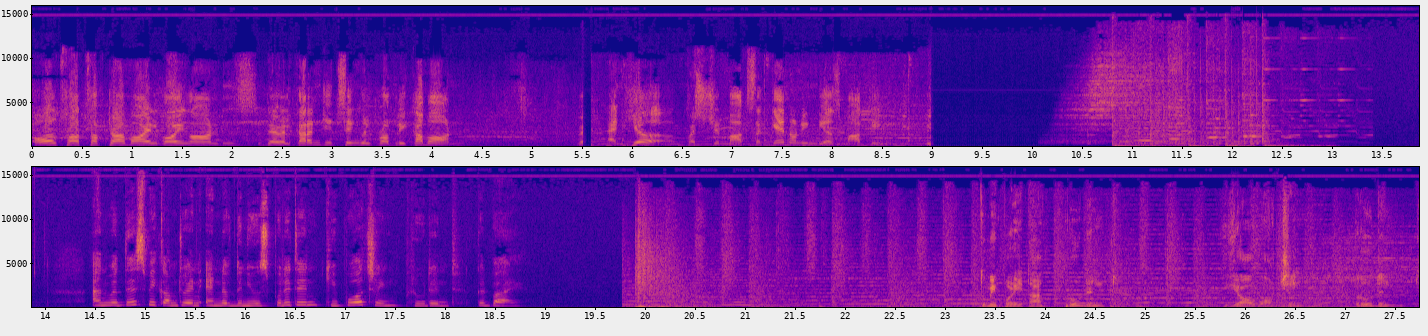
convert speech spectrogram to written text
All sorts of turmoil going on. They will, Karanjit Singh will probably come on. And here, question marks again on India's marking. And with this, we come to an end of the news bulletin. Keep watching Prudent. Goodbye. तुम्ही पळयतात प्रुडंट यू आर वॉचिंग प्रुडंट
